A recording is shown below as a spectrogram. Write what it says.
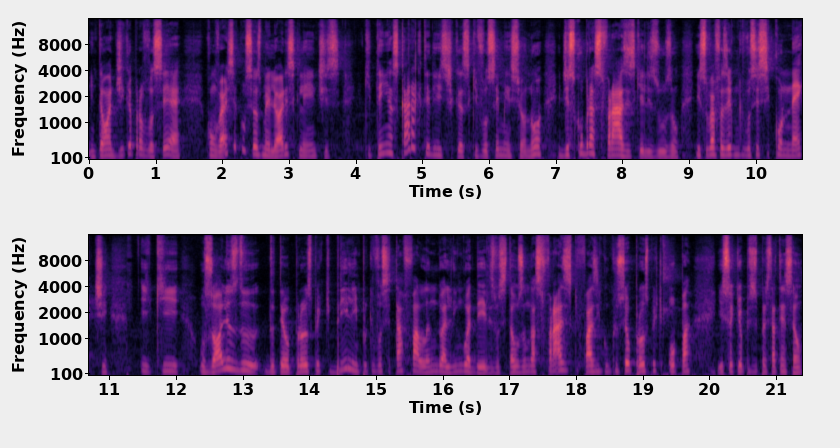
Então a dica para você é: converse com seus melhores clientes que têm as características que você mencionou e descubra as frases que eles usam. Isso vai fazer com que você se conecte e que os olhos do, do teu prospect brilhem porque você está falando a língua deles, você está usando as frases que fazem com que o seu prospect, opa, isso aqui eu preciso prestar atenção,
